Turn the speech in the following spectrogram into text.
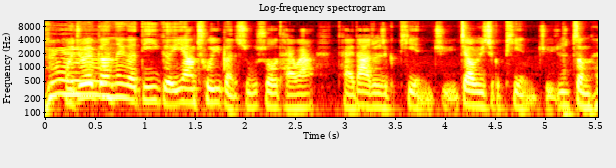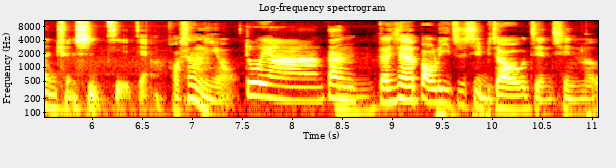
我就会跟那个第一个一样，出一本书说台湾台大就是个骗局，教育是个骗局，就是憎恨全世界这样。好像你哦，对啊，但、嗯、但现在暴力之气比较减轻了，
